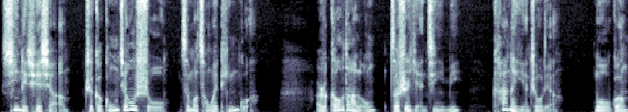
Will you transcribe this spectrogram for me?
心里却想：这个公交署怎么从未听过？而高大龙则是眼睛一眯，看了一眼周良，目光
